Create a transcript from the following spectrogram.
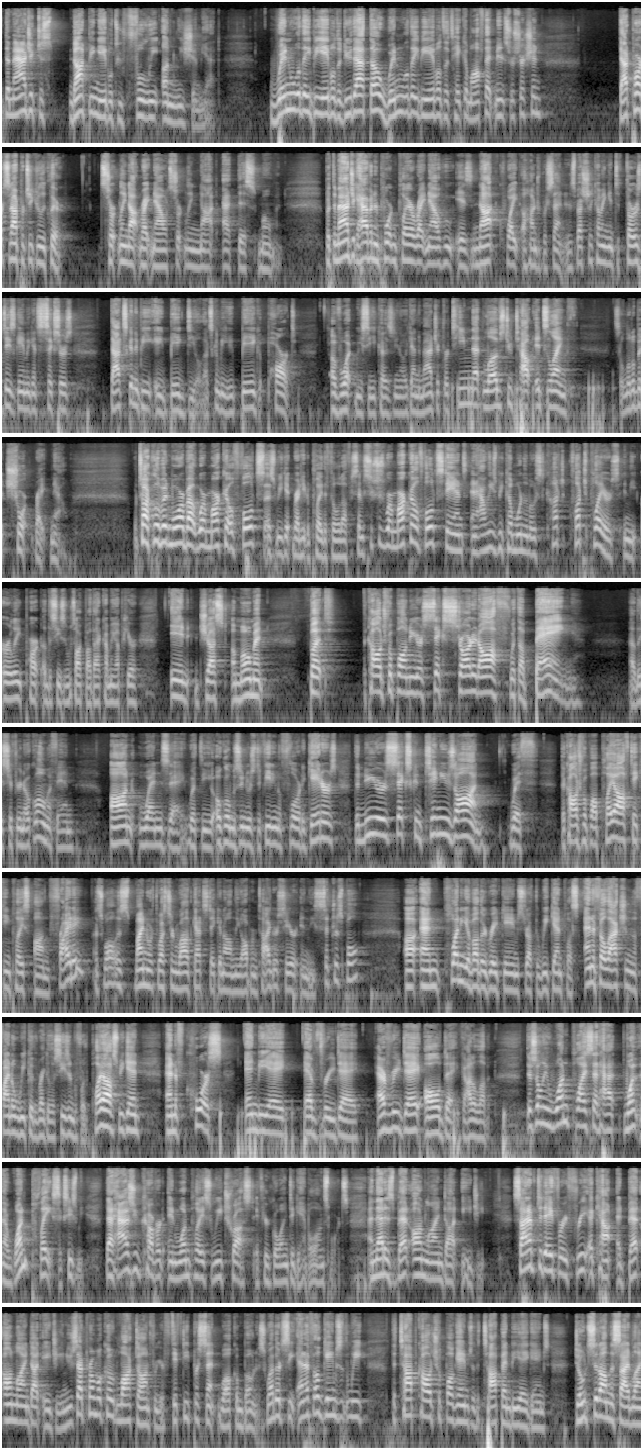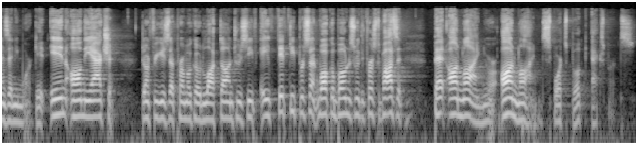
the Magic just not being able to fully unleash him yet. When will they be able to do that, though? When will they be able to take him off that minutes restriction? That part's not particularly clear. certainly not right now. It's certainly not at this moment. But the Magic have an important player right now who is not quite 100%. And especially coming into Thursday's game against the Sixers, that's going to be a big deal. That's going to be a big part of what we see because, you know, again, the Magic for a team that loves to tout its length, it's a little bit short right now. We'll talk a little bit more about where Markelle Fultz, as we get ready to play the Philadelphia 76ers, where Markelle Fultz stands and how he's become one of the most clutch players in the early part of the season. We'll talk about that coming up here in just a moment. But the college football New Year's Six started off with a bang, at least if you're an Oklahoma fan on Wednesday with the Oklahoma Sooners defeating the Florida Gators. The New Year's Six continues on with the college football playoff taking place on Friday, as well as my Northwestern Wildcats taking on the Auburn Tigers here in the Citrus Bowl. Uh, and plenty of other great games throughout the weekend, plus NFL action in the final week of the regular season before the playoffs begin. And of course, NBA every day, every day, all day. Gotta love it. There's only one place that has one one place, excuse me, that has you covered in one place we trust if you're going to gamble on sports, and that is BetOnline.ag. Sign up today for a free account at betonline.ag and use that promo code locked on for your 50% welcome bonus. Whether it's the NFL games of the week, the top college football games, or the top NBA games, don't sit on the sidelines anymore. Get in on the action. Don't forget to use that promo code locked on to receive a 50% welcome bonus with your first deposit. Bet online, your online sportsbook experts.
